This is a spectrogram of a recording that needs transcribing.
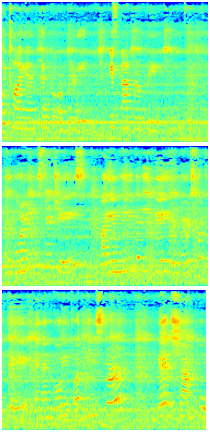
the client can cooperate if appropriate. Good morning, Mr. Chase. I am Winnie Dalipe, your nurse for today, and I'm going to administer bed shampoo.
